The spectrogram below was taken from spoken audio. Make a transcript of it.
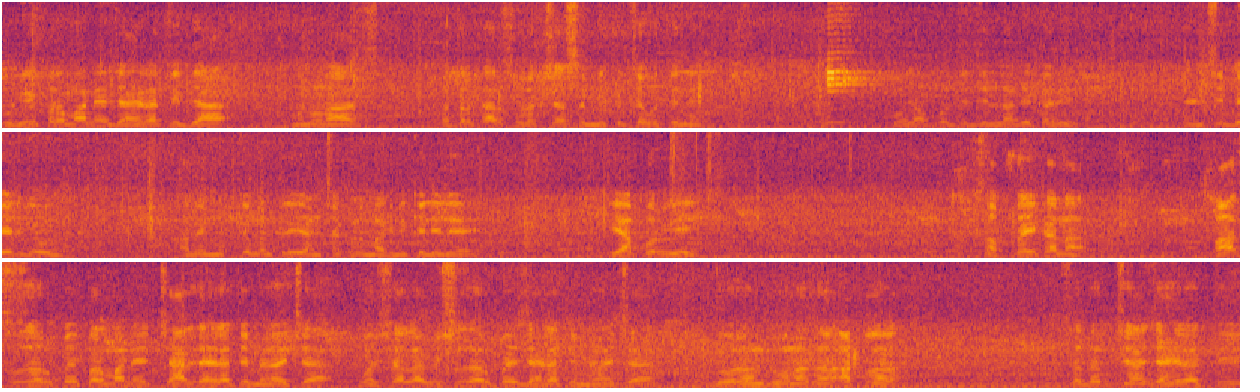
पूर्वीप्रमाणे जाहिराती द्या म्हणून आज पत्रकार सुरक्षा समितीच्या वतीने कोल्हापूरचे जिल्हाधिकारी यांची भेट घेऊन आम्ही मुख्यमंत्री यांच्याकडे मागणी केलेली आहे. यापूर्वी साप्ताहिकांना पाच हजार रुपयेप्रमाणे चार जाहिराती मिळायच्या वर्षाला वीस हजार रुपये जाहिराती मिळायच्या. धोरण दोन हजार अठरा सदरच्या जाहिराती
